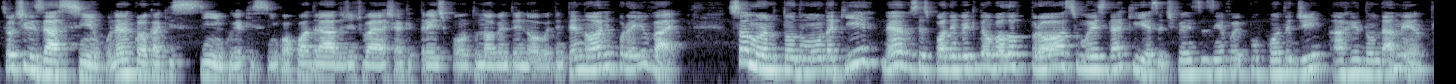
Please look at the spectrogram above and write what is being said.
Se eu utilizar 5, né, colocar aqui 5 e aqui 5 ao quadrado, a gente vai achar que 3,9989 e por aí vai. Somando todo mundo aqui, né, vocês podem ver que dá um valor próximo a esse daqui. Essa diferençazinha foi por conta de arredondamento.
